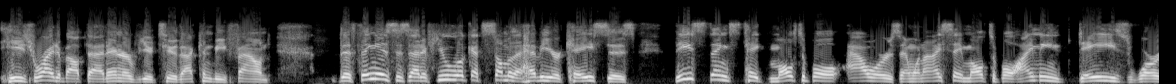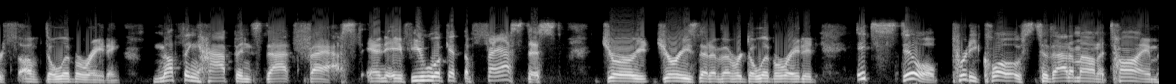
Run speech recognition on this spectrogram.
he's right about that interview too. That can be found. The thing is, is that if you look at some of the heavier cases, these things take multiple hours. And when I say multiple, I mean days worth of deliberating. Nothing happens that fast. And if you look at the fastest jury, juries that have ever deliberated, it's still pretty close to that amount of time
